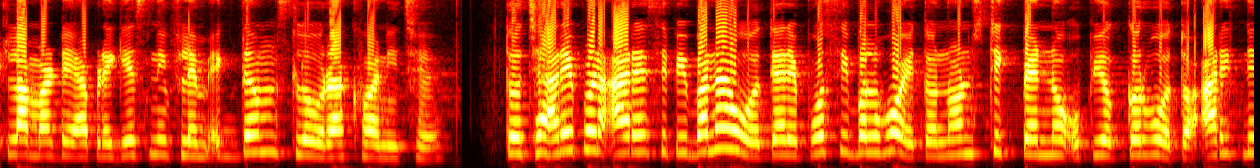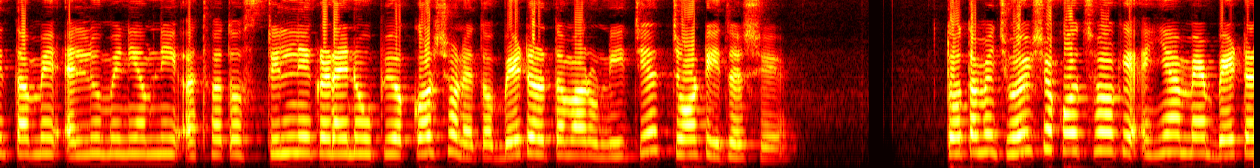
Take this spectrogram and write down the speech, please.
એટલા માટે આપણે ગેસની ફ્લેમ એકદમ સ્લો રાખવાની છે. તો જ્યારે પણ આ રેસીપી બનાવો, ત્યારે પોસિબલ હોય તો નોનસ્ટિક પેનનો ઉપયોગ કરવો. તો આ રીતની તમે એલ્યુમિનિયમની અથવા તો સ્ટીલની કડાઈનો ઉપયોગ કરશો ને, તો બેટર તમારું નીચે ચોંટી જશે. તો તમે જોઈ શકો છો કે અહીંયા મેં બેટર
